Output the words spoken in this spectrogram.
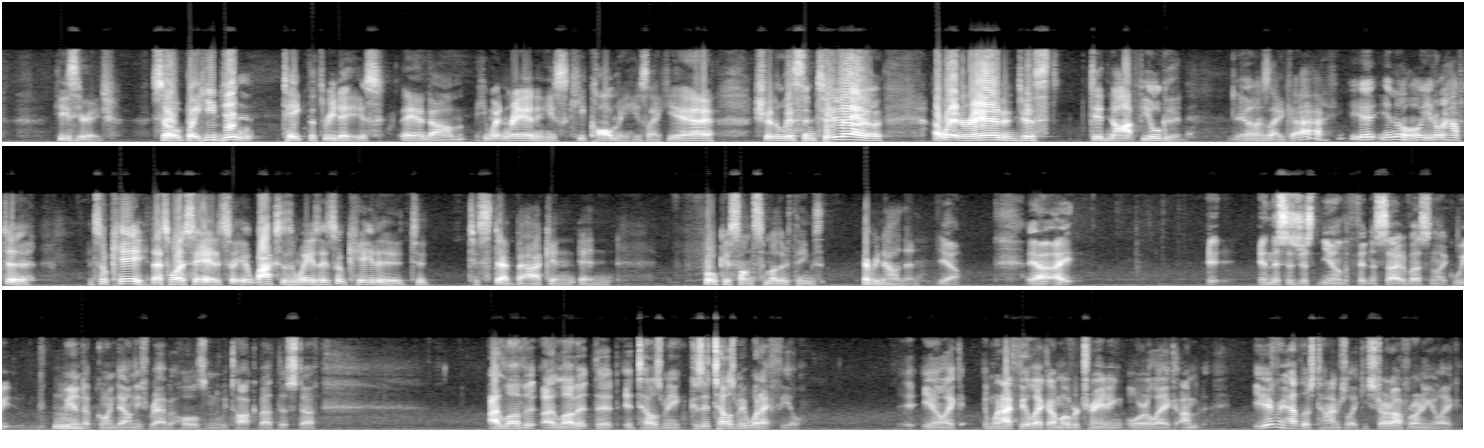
He's your age. So, but he didn't take the three days, and um, he went and ran, and he's he called me. He's like, "Yeah, should have listened to you." I went and ran, and just did not feel good. And I was like, ah, you, you know, you don't have to. It's okay. That's why I say it. It's it waxes and wanes. It's okay to to to step back and and focus on some other things every now and then. Yeah, yeah. I, it, and this is just you know the fitness side of us, and like we we Mhm. end up going down these rabbit holes, and we talk about this stuff. I love it. I love it that it tells me because it tells me what I feel. It- you know, like when I feel like I'm overtraining or like I'm. You ever have those times where, like you start off running, you're like,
